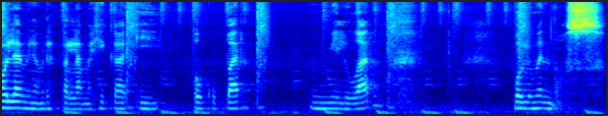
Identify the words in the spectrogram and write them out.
Hola, mi nombre es Perla Mágica y ocupar mi lugar, volumen 2.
